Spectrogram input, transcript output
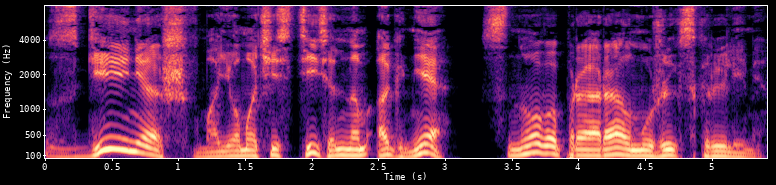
Сгинешь в моем очистительном огне!» Снова проорал мужик с крыльями.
